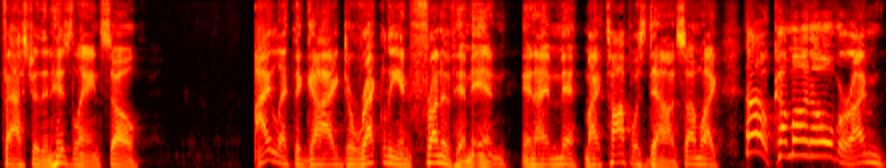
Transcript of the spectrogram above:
faster than his lane. So I let the guy directly in front of him in and I mi- my top was down. So I'm like, oh, come on over. I'm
